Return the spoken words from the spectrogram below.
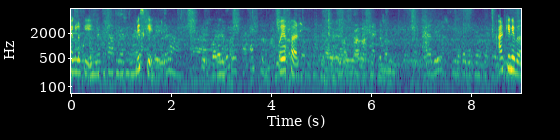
এগুলো কি? বিস্কিট? ওয়েফার। আর কি নিবা?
